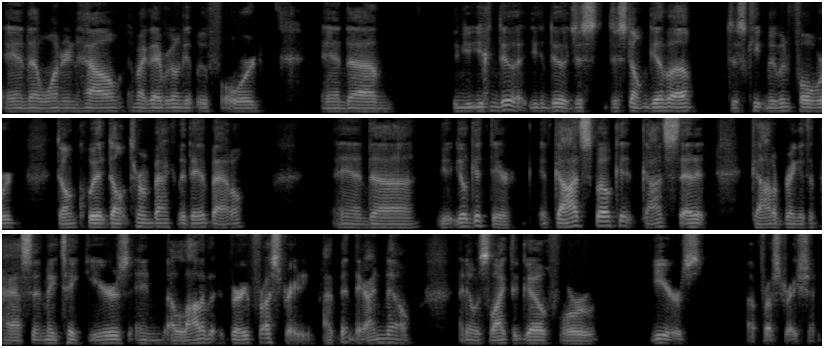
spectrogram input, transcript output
and uh, wondering how am I ever going to get moved forward. And um, you, you can do it. You can do it. Just just don't give up. Just keep moving forward. Don't quit. Don't turn back in the day of battle. And uh, you, you'll get there. If God spoke it, God said it. God will bring it to pass. And it may take years, and a lot of it very frustrating. I've been there. I know. I know it's like to go for years of frustration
